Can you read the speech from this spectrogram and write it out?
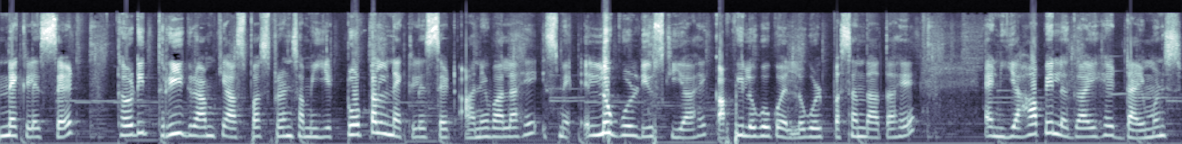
necklace set 33 gram के आसपास फ्रेंड्स हमें ये टोटल नेकलेस सेट आने वाला है। इसमें येल्लो गोल्ड यूज़ किया है। काफ़ी लोगों को येल्लो गोल्ड पसंद आता है। एंड यहाँ पे लगाए है diamonds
